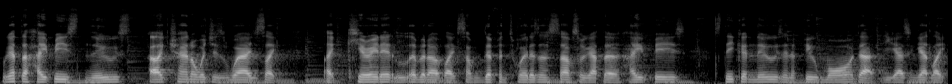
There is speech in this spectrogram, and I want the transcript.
We got the Hypebeast News uh, like channel, which is where I just like like curated a little bit of like some different Twitters and stuff. So we got the Hypebeast, sneaker news, and a few more that you guys can get like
